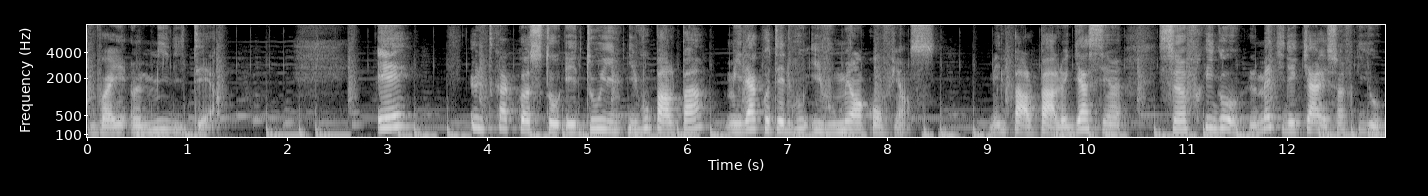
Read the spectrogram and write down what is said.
Vous voyez, un militaire. Et ultra costaud et tout, il, il vous parle pas, mais il est à côté de vous, il vous met en confiance. Mais il parle pas. Le gars, c'est un, c'est un frigo. Le mec, il est carré, c'est un frigo.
